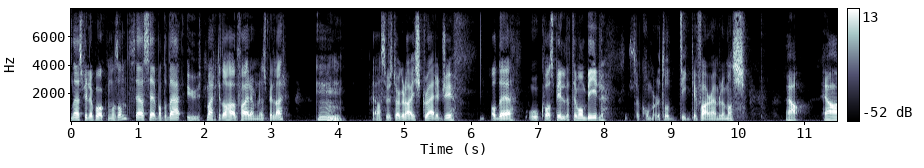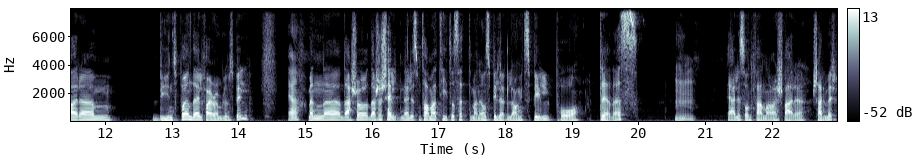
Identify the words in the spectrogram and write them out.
når jeg spiller Pokémon og sånn. Så jeg ser på at det er utmerket å ha et Fire Emblem-spill der. Mm. Ja, så hvis du er glad i strategy, og det OK spillet til mobil, så kommer du til å digge Fire Emblem, ass. Ja. Jeg har um, begynt på en del Fire Emblem-spill, Ja. men uh, det, er så, det er så sjelden jeg liksom tar meg tid til å sette meg ned og spille et langt spill på 3DS. Mm. Jeg er litt sånn fan av svære skjermer.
